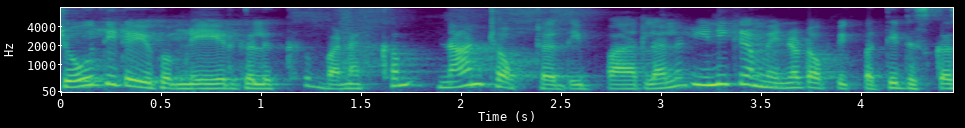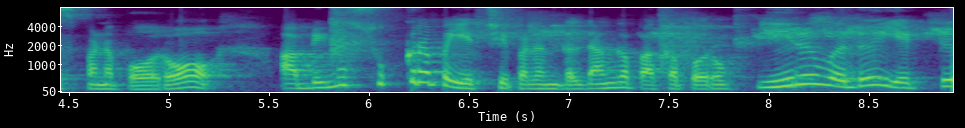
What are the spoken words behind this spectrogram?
ஜோதிட யுகம் நேயர்களுக்கு வணக்கம். நான் டாக்டர் தீபார்லன் இன்னைக்கு நம்ம என்ன டாபிக் பற்றி டிஸ்கஸ் பண்ண போகிறோம் அப்படின்னா சுக்கர பயிற்சி பலன்கள் தாங்க பார்க்க போகிறோம் இருபது எட்டு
